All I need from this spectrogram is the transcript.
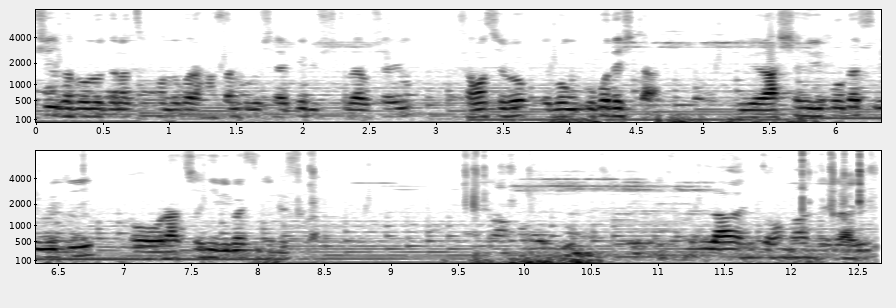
বিশেষভাবে অনুরোধ জানাচ্ছি খন্দকার হাসান কবির সাহেবকে, বিশিষ্ট ব্যবসায়ী, সমাজসেবক এবং উপদেষ্টা রাজশাহী রিপোর্টার্স ইউনিটি ও রাজশাহী ইউনিভার্সিটি বিসমিল্লাহ রহমান রাহিম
